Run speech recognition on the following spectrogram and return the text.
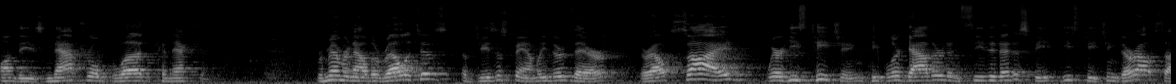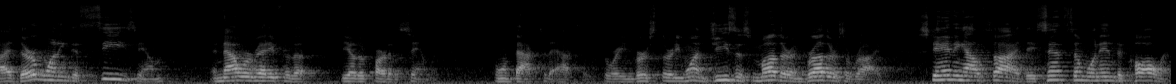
on these natural blood connections. Remember now, the relatives of Jesus' family, they're there. They're outside where he's teaching. People are gathered and seated at his feet. He's teaching. They're outside. They're wanting to seize him. And now we're ready for the, the other part of the sandwich. Going back to the actual story. In verse 31, Jesus' mother and brothers arrived. Standing outside, they sent someone in to call him.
